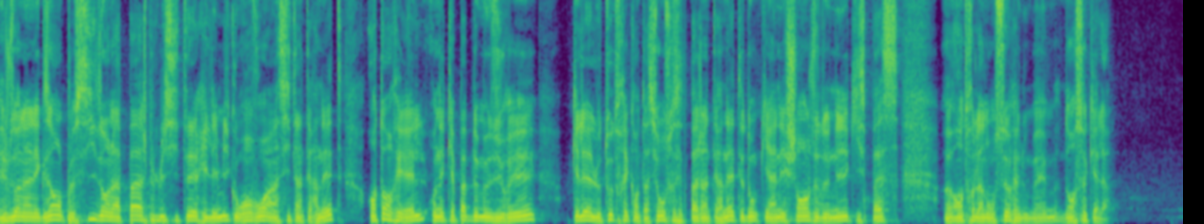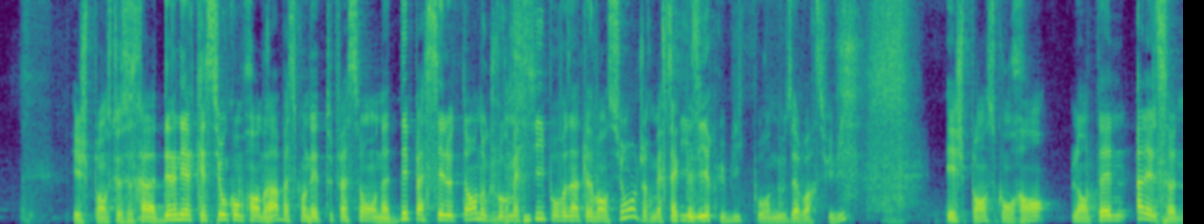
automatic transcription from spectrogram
je vous donne un exemple. Si dans la page publicitaire, il est mis qu'on renvoie à un site Internet, en temps réel, on est capable de mesurer quel est le taux de fréquentation sur cette page Internet. Et donc, il y a un échange de données qui se passe euh, entre l'annonceur et nous-mêmes dans ce cas-là. Et je pense que ce sera la dernière question qu'on prendra parce qu'on est de toute façon, on a dépassé le temps. Donc je vous remercie pour vos interventions. Je remercie le public pour nous avoir suivis. Et je pense qu'on rend l'antenne à Nelson.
